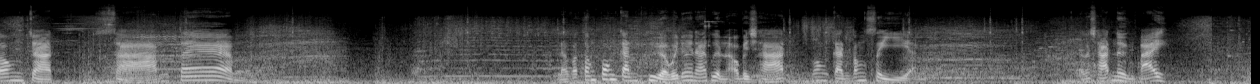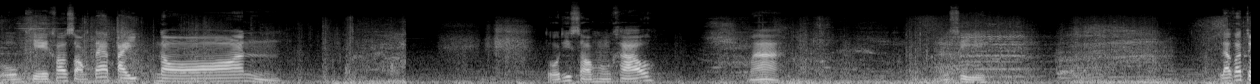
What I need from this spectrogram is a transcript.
ต้องจัดสามแต้ม แล้วก็ต้องป้องกันเผื่อไว้ด้วยนะเผื่อเอาไปชาร์จ ป้องกันต้องสี่อะแล้วก็ชาร์จหนึ่งไป โอเคเข้าสองแต้มไปนอน ตัวที่สองของเขา มาอันสี่แล้วก็โจ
